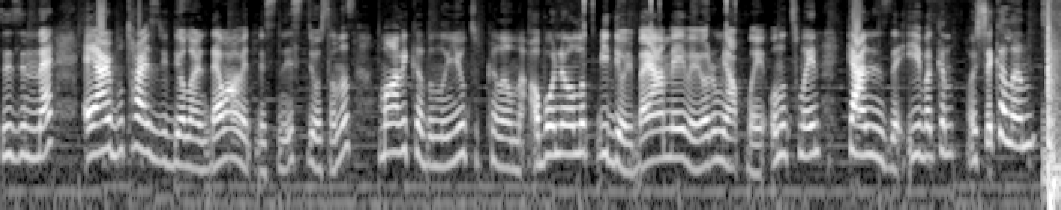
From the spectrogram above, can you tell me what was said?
sizinle. Eğer bu tarz videoların devam etmesini istiyorsanız Mavi Kadın'ın YouTube kanalına abone olup videoyu beğenmeyi ve yorum yapmayı unutmayın. Kendinize iyi bakın. Hoşçakalın.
